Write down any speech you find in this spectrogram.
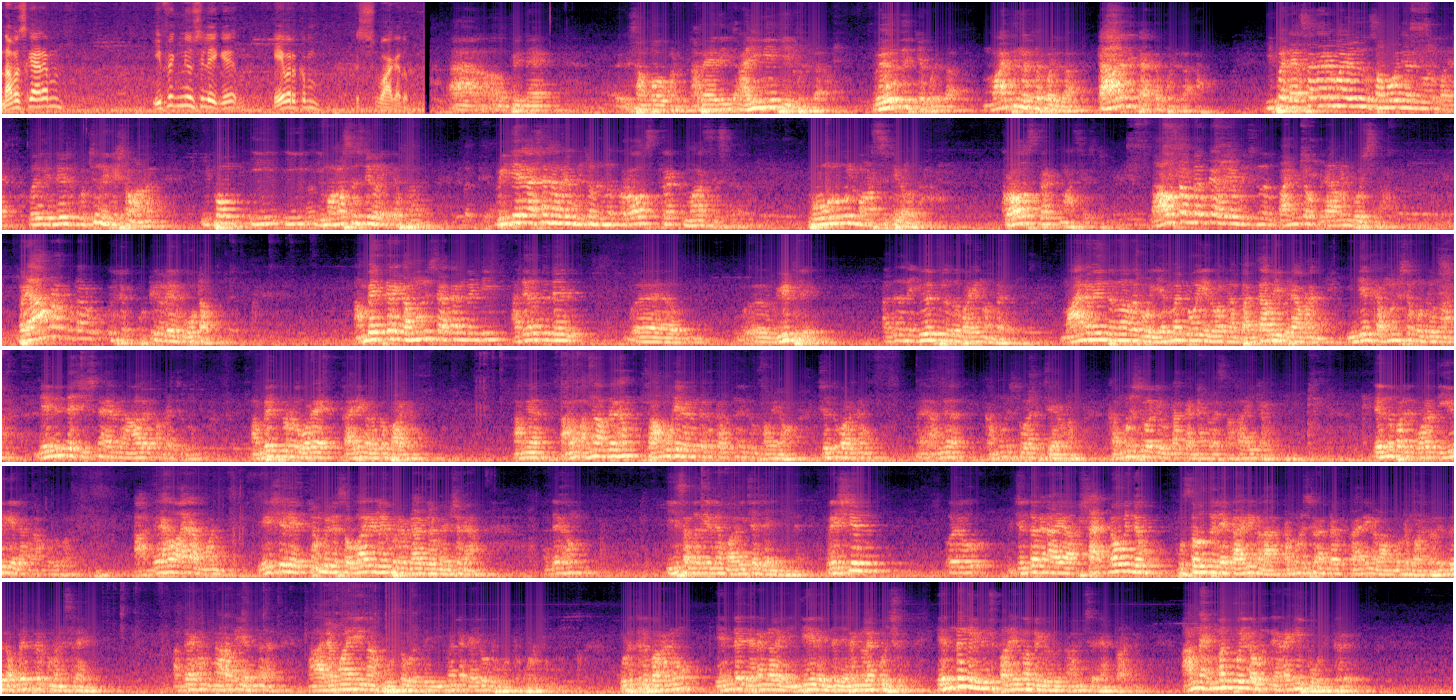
നമസ്കാരം. ഇഫക്ട് ന്യൂസിലേക്ക് ഏവർക്കും സ്വാഗതം. പിന്നെ സംഭവങ്ങൾ. അതായത് അലിനേറ്റ് ചെയ്യപ്പെടുക വേർതിരിക്കപ്പെടുക മാറ്റി നിർത്തപ്പെടുക ടാർഗറ്റ് ആക്കപ്പെടുക. ഇപ്പൊ രസകരമായ ഒരു സംഭവം ഞാൻ നിങ്ങളോട് പറയാം. ഒരു ഇതിന്റെ ഒരു നിരീക്ഷണമാണ്. ഇപ്പം ഈ ഈ മാർസിസ്റ്റുകൾ വിജയരാശൻ അവരെ വിളിച്ചുകൊണ്ടിരുന്ന ക്രോസ് ത്രെഡ് മാർസിസ്റ്റ്. പൂണൂൽ മാർസിസ്റ്റുകളാണ് cross thread Marxist. Babu Ambedkar അവരെ വിളിച്ചിരുന്നത് പഞ്ച് ഓഫ് ബ്രാഹ്മൺ ബോയ്സ് ബ്രാഹ്മണ കുട്ട കുട്ടികളുടെ ഒരു കൂട്ടം. അംബേദ്കറെ കമ്മ്യൂണിസ്റ്റ് ആക്കാൻ വേണ്ടി അദ്ദേഹത്തിന്റെ വീട്ടിൽ അദ്ദേഹത്തിന്റെ ജീവിതത്തിൽ ഇത് പറയുന്നുണ്ട്. മാനവേന്ദ്രനാഥ് റോയ് എം എൻ റോയ് എന്ന് പറഞ്ഞ പഞ്ചാബി ബ്രാഹ്മണൻ ഇന്ത്യയിൽ കമ്മ്യൂണിസം കൊണ്ടുവന്ന ലെനിന്റെ ശിഷ്യനായിരുന്ന ആൾ അവിടെ ചെന്നു. അംബേദ്കറോട് കുറെ കാര്യങ്ങളൊക്കെ പറഞ്ഞു. അങ്ങ് അന്ന് അദ്ദേഹം സാമൂഹ്യ രംഗത്തൊക്കെ കടന്നു നിൽക്കുന്ന സമയമാണ്. ചെന്ന് പറഞ്ഞു "ഏഹ്, അങ്ങ് കമ്മ്യൂണിസ്റ്റ് പാർട്ടി ചേരണം. കമ്മ്യൂണിസ്റ്റ് പാർട്ടി ഉണ്ടാക്കാൻ ഞങ്ങളെ സഹായിക്കണം എന്ന് പറഞ്ഞ് കുറെ തീയറിയെല്ലാം കാണുന്നത്. അദ്ദേഹം ആരാ മോൻ ഏഷ്യയിലെ ഏറ്റവും വലിയ സ്വകാര്യ ലേബർ ഉണ്ടാക്കിയ മനുഷ്യനാണ്. അദ്ദേഹം ഈ സംഗതിയെല്ലാം വായിച്ചാൽ ജയിക്കുന്നത്. റഷ്യൻ ഒരു ചിന്തകനായ ഷാക്നോവിന്റെ പുസ്തകത്തിലെ കാര്യങ്ങളാണ് കമ്മ്യൂണിസ്റ്റുകാരുടെ കാര്യങ്ങളാണ് അങ്ങോട്ട് പറഞ്ഞത്. ഇത് അംബേദ്കർക്ക് മനസ്സിലായി. അദ്ദേഹം നടത്തി എന്ന് ആ അലമാരി എന്ന പുസ്തകത്തിൽ ഇവന്റെ കയ്യിലോട്ട് കൊടുത്തു. കൊടുത്തു. കൊടുത്തിട്ട് പറഞ്ഞു എന്റെ ജനങ്ങളെ ഇന്ത്യയിലെ എന്റെ ജനങ്ങളെക്കുറിച്ച് എന്തെങ്കിലും ഇതിൽ പറയുന്നുണ്ടെങ്കിൽ ഒന്ന് കാണിച്ചു തരാൻ പറഞ്ഞു. അന്ന് എം എൻ പോയി അവിടുന്ന് ഇറങ്ങിപ്പോയിട്ട്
